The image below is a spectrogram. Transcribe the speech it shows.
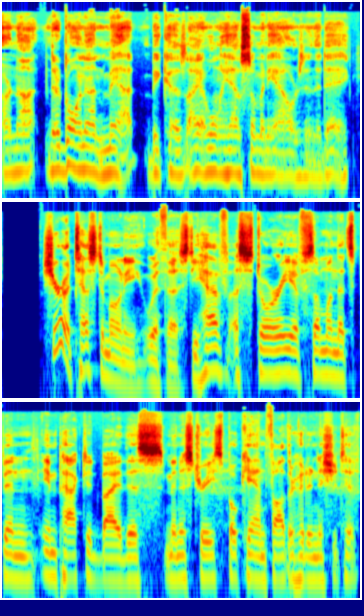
are not they're going unmet because I only have so many hours in the day. Share a testimony with us. Do you have a story of someone that's been impacted by this ministry, Spokane Fatherhood Initiative?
